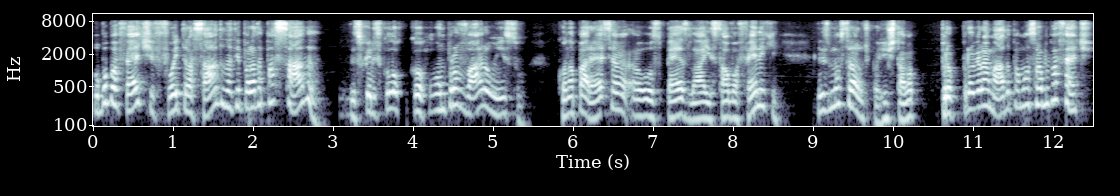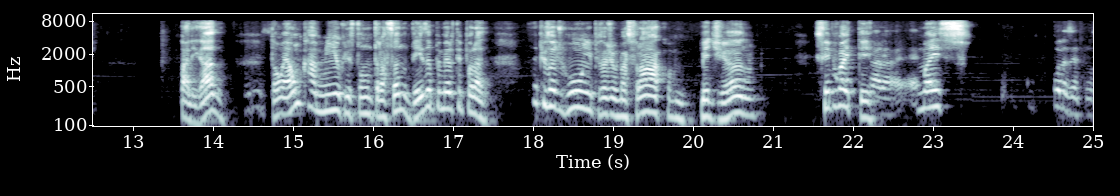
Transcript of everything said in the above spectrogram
O Boba Fett foi traçado na temporada passada. Isso que eles comprovaram isso. Quando aparece a, a, os pés lá e salva a Fennec, eles mostraram, tipo, a gente estava pro programado para mostrar o Boba Fett. Tá ligado? Então é um caminho que eles estão traçando desde a primeira temporada. Episódio ruim, episódio mais fraco, mediano. Sempre vai ter. Cara, é... Mas. Por exemplo,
